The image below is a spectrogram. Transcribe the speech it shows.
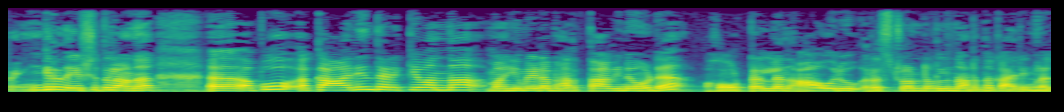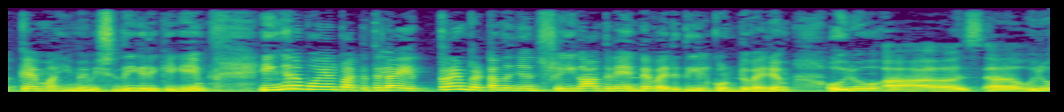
ഭയങ്കര ദേഷ്യത്തിലാണ്. അപ്പോൾ കാര്യം തിരക്കി വന്ന മഹിമയുടെ ഭർത്താവിനോട് ഹോട്ടലിൽ ആ ഒരു റെസ്റ്റോറന്റിൽ നടന്ന കാര്യങ്ങളൊക്കെ മഹിമ വിശദീകരിക്കുകയും ഇങ്ങനെ പോയാൽ പറ്റത്തില്ല എത്രയും പെട്ടെന്ന് ഞാൻ ശ്രീകാന്തിനെ എന്റെ വരുതിയിൽ കൊണ്ടുവരും. ഒരു ഒരു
